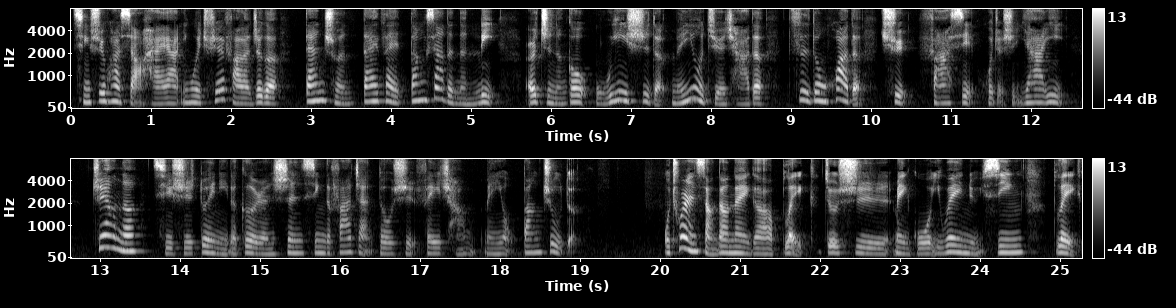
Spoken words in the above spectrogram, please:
情绪化小孩啊，因为缺乏了这个单纯待在当下的能力，而只能够无意识的、没有觉察的、自动化的去发泄或者是压抑。这样呢，其实对你的个人身心的发展都是非常没有帮助的。我突然想到那个 Blake，就是美国一位女星 Blake，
